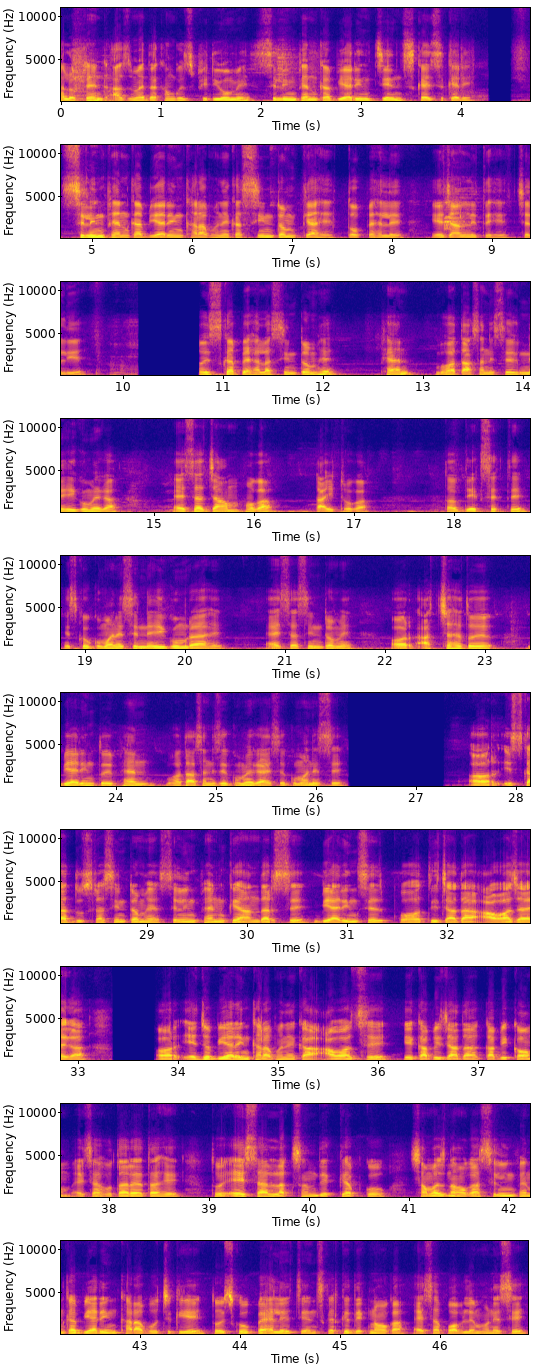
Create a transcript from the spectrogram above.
Hello friend, आज मैं दिखाऊँगा इस वीडियो में सीलिंग फ़ैन का बियरिंग चेंज कैसे करें। सीलिंग फ़ैन का बियरिंग ख़राब होने का सिम्टम क्या है तो पहले ये जान लेते हैं, चलिए। तो इसका पहला सिम्टम है, फ़ैन बहुत आसानी से नहीं घूमेगा, ऐसा जाम होगा टाइट होगा। तो आप देख सकते हैं, इसको घुमाने से नहीं घूम रहा है, ऐसा सिम्टम है। और अच्छा है तो बियरिंग तो ये फ़ैन बहुत आसानी से घूमेगा ऐसे घुमाने से। और इसका दूसरा सिम्टम है सीलिंग फ़ैन के अंदर से बियरिंग से बहुत ही ज़्यादा आवाज़ आएगा। और ये जो बियरिंग ख़राब होने का आवाज़ है, ये काफ़ी ज़्यादा, काफ़ी कम ऐसा होता रहता है। तो ऐसा लक्षण देख के आपको समझना होगा सीलिंग फ़ैन का बियरिंग ख़राब हो चुकी है तो इसको पहले चेंज करके देखना होगा, ऐसा प्रॉब्लम होने से।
